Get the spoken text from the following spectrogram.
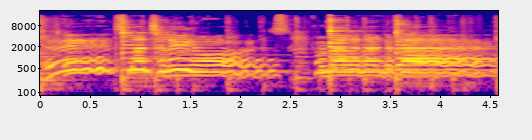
It's mentally yours from Ellen and Yvette.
